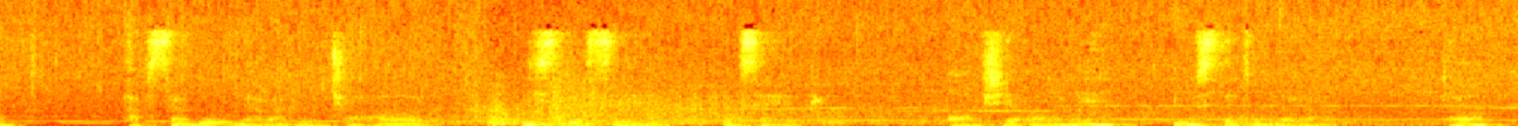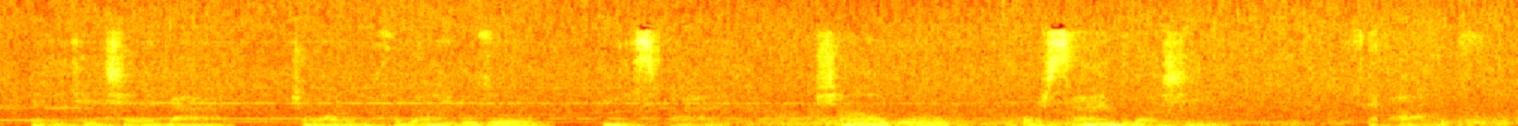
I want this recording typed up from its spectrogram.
عاشقانه دوستتون دارم. تا مدیتیشن بعد. شما رو به خدای بزرگ میسپارم. شاد و خرسند باشید. سپاس.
